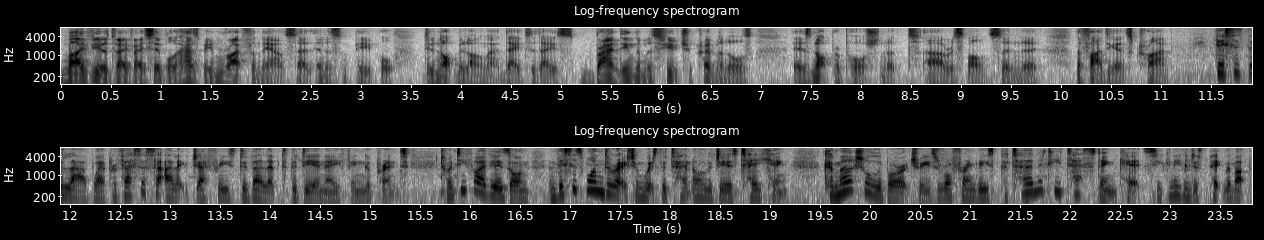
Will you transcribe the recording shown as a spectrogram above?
my view is very, very simple. It has been right from the outset. Innocent people do not belong that database. Branding them as future criminals is not proportionate uh, response in the, the fight against crime. This is the lab where Professor Sir Alec Jeffreys developed the DNA fingerprint. 25 years on, and this is one direction which the technology is taking. Commercial laboratories are offering these paternity testing kits. You can even just pick them up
